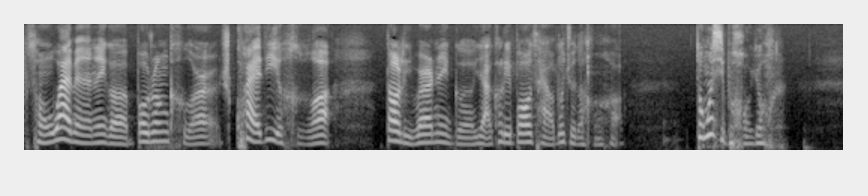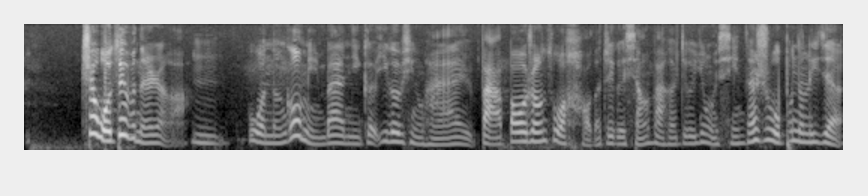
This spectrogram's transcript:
从外面的那个包装壳儿、快递盒到里边儿那个亚克力包材，我都觉得很好，东西不好用，这我最不能忍了。嗯我能够明白你个一个品牌把包装做好的这个想法和这个用心，但是我不能理解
